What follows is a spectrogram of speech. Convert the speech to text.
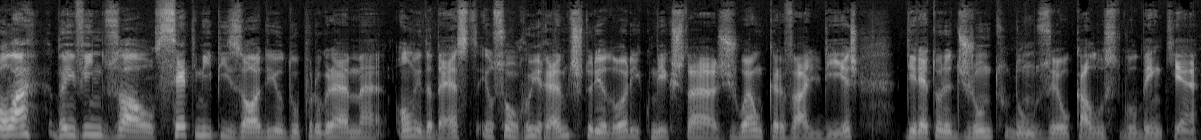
Olá, bem-vindos ao sétimo episódio do programa Only the Best. Eu sou Rui Ramos, historiador, e comigo está João Carvalho Dias, diretor adjunto do Museu Carlos de Gulbenkian.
